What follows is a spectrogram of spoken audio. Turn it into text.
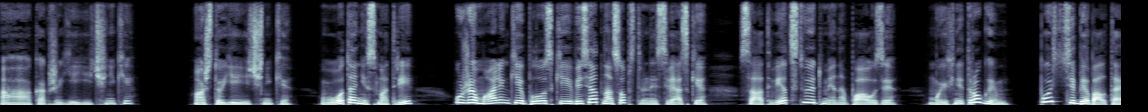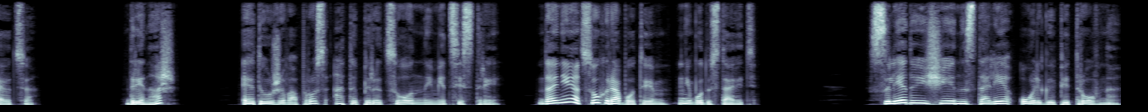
А как же яичники? А что яичники? Вот они, смотри. Уже маленькие, плоские, висят на собственной связке. Соответствуют менопаузе. Мы их не трогаем. Пусть себе болтаются. Дренаж? Это уже вопрос от операционной медсестры. Да нет, сухо работаем. Не буду ставить. Следующая на столе Ольга Петровна.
